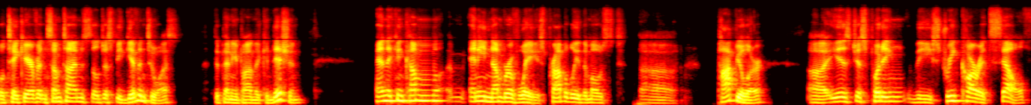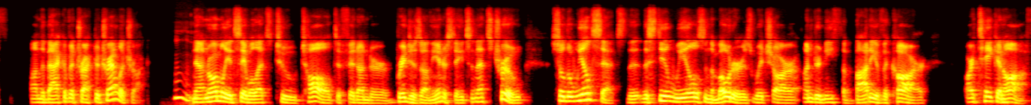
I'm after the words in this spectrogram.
we'll take care of it. And sometimes they'll just be given to us, depending upon the condition. And they can come any number of ways. Probably the most uh, popular uh, is just putting the streetcar itself on the back of a tractor trailer truck. Hmm. Now, normally it'd say, well, that's too tall to fit under bridges on the interstates, and that's true. So the wheel sets, the, the steel wheels and the motors, which are underneath the body of the car, are taken off.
